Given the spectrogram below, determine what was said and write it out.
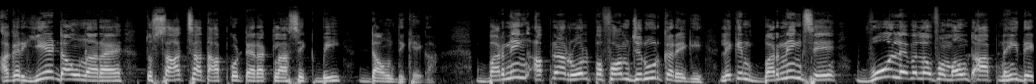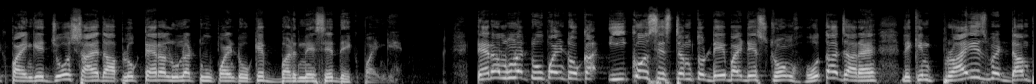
अगर ये डाउन आ रहा है तो साथ साथ आपको टेरा क्लासिक भी डाउन दिखेगा। बर्निंग अपना रोल परफॉर्म ज़रूर करेगी, लेकिन बर्निंग से वो लेवल ऑफ़ अमाउंट आप नहीं देख पाएँगे जो शायद आप लोग टेरा लूना 2.0 के बढ़ने से देख पाएँगे। टेरा लूना 2.0 का इकोसिस्टम तो डे बाय डे स्ट्रॉन्ग होता जा रहा है, लेकिन प्राइस में डंप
